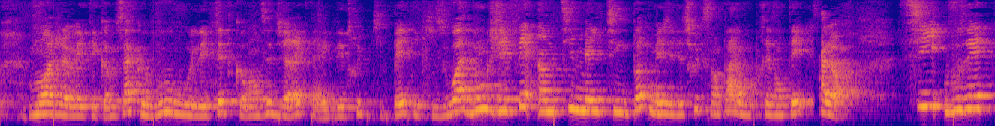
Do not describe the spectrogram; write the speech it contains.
moi j'avais été comme ça que vous, vous voulez peut-être commencer direct avec des trucs qui pètent et qui se voient. Donc j'ai fait un petit melting pot, mais j'ai des trucs sympas à vous présenter. Alors, si vous êtes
